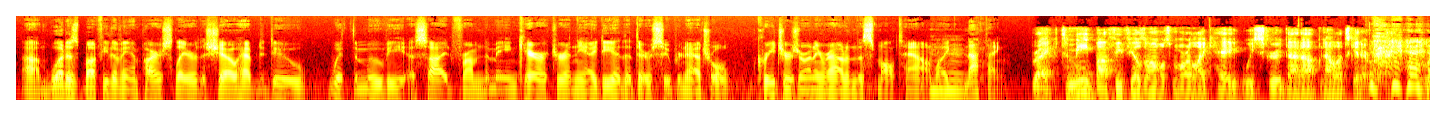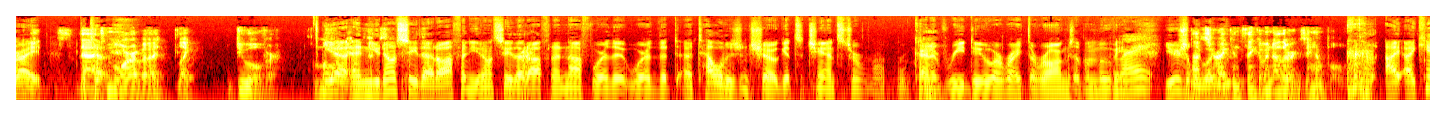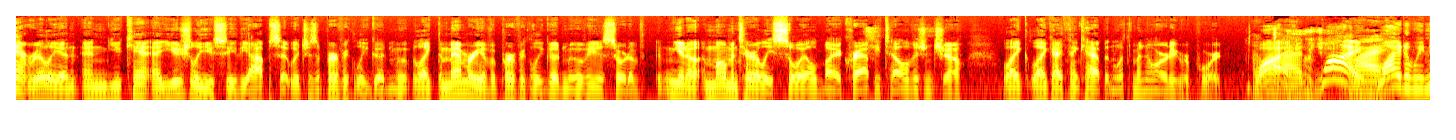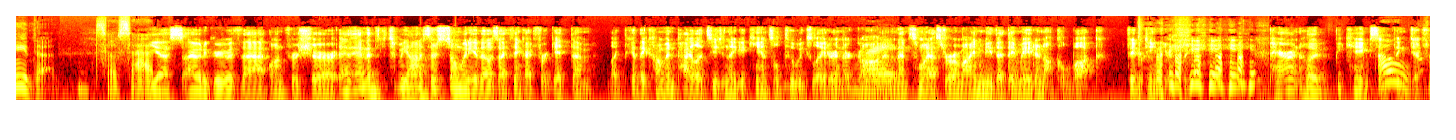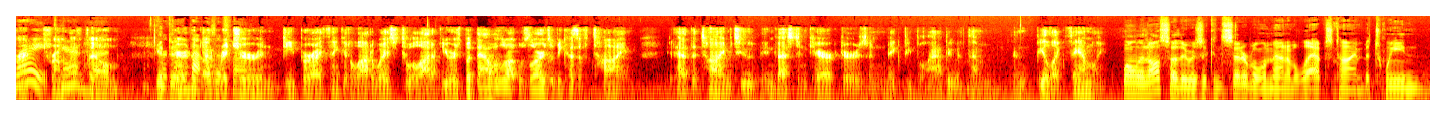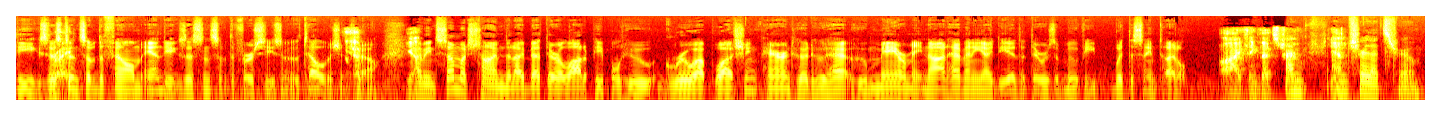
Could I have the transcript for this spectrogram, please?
um, what does Buffy the Vampire Slayer, the show, have to do with the movie aside from the main character and the idea that there are supernatural creatures running around in this small town? Like Mhm. nothing. Right. To me, Buffy feels almost more like, hey, we screwed that up. Now let's get it right. right. That's more of a like do over. Yeah, and you don't see that often. You don't see that often enough, where the where the a television show gets a chance to r- kind of redo or right the wrongs of a movie. Right. Usually, I'm not what sure I can think of another example. I, I can't really, and, and you can't. Uh, usually, you see the opposite, which is a perfectly good movie. Like the memory of a perfectly good movie is sort of, you know, momentarily soiled by a crappy television show. Like like I think happened with Minority Report. Oh, Why? God. Why? Why? Why do we need that? It's so sad. Yes, I would agree with that one for sure. And, and to be honest, there's so many of those. I think I forget them. Like because they come in pilot season, they get canceled two weeks later, and they're gone. Right. And then someone has to remind me that they made an Uncle Buck 15 years ago. Parenthood became something Oh, different right, from Parenthood. the film. I forgot Parenthood that got richer film. and deeper, I think, in a lot of ways to a lot of viewers. But that was, was largely because of time. It had the time to invest in characters and make people happy with them and feel like family. Well, and also there was a considerable amount of elapsed time between the existence of the film and the existence of the first season of the television show. Yep. I mean, so much time that I bet there are a lot of people who grew up watching Parenthood who ha- who may or may not have any idea that there was a movie with the same title. I think that's true. I'm, I'm sure that's true.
